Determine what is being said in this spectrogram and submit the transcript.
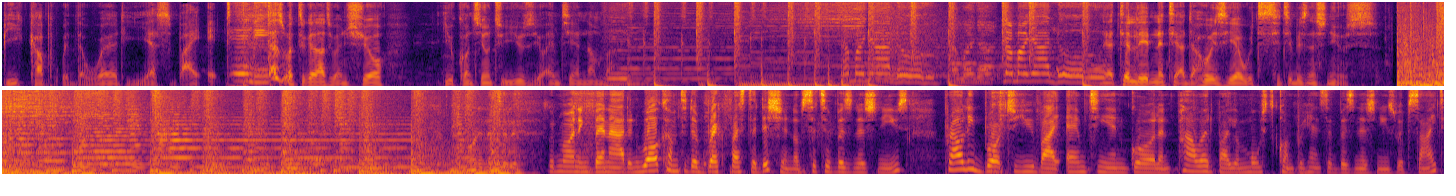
B cap with the word yes by it. Let's work together to ensure you continue to use your MTN number. Netele Neti Ajaho is here with Citi Business News. Good morning, Bernard, and welcome to the breakfast edition of Citi Business News, proudly brought to you by MTN Goil and powered by your most comprehensive business news website,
